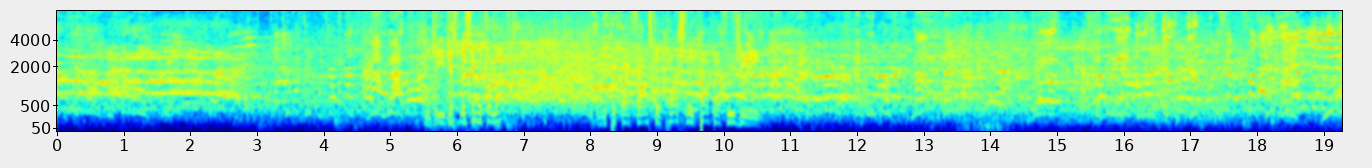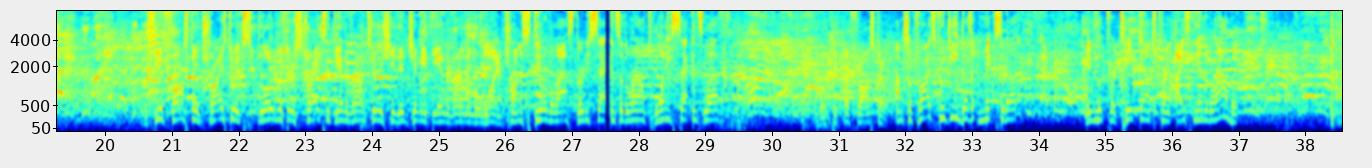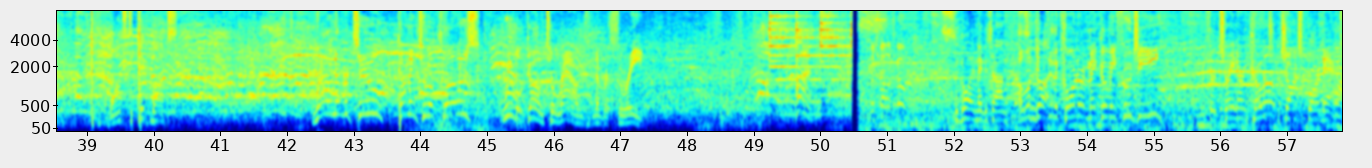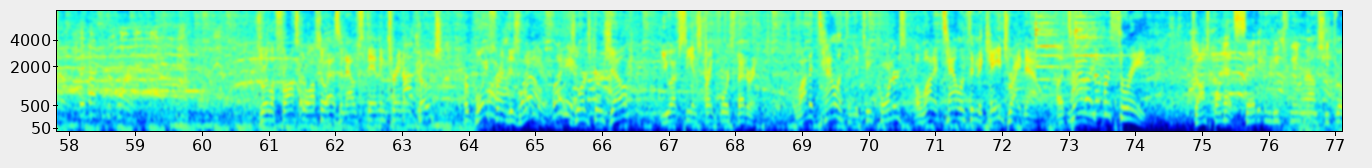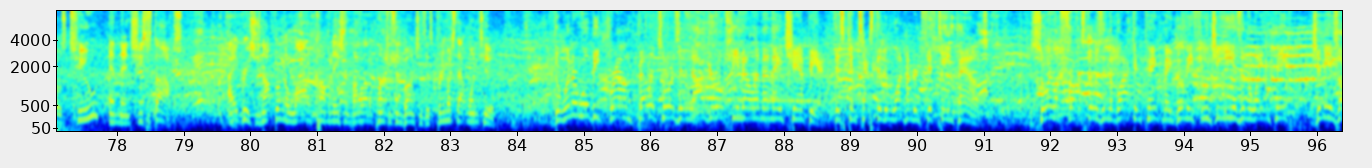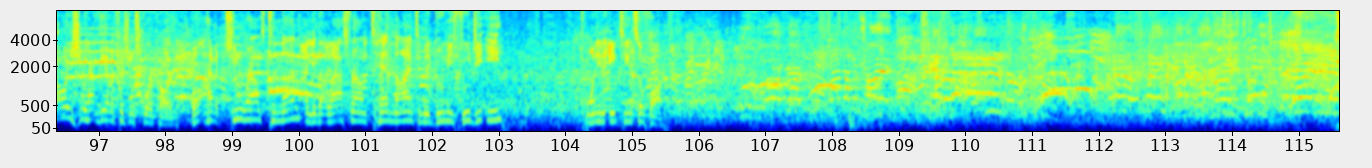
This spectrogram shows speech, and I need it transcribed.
Fujii just missing with the left. Body kick by Frausto, partially caught by Fujii. If Frausto tries to explode with her strikes at the end of round two, as she did Jimmy at the end of round number one. Yeah, trying to steal the last 30 seconds of the round, 20 seconds left. Low kick by Frausto. I'm surprised Fuji doesn't mix it up. Maybe look for a takedown to try and ice the end of the round, but wants to kickbox. Round number two coming to a close. We will go to round number three. Sugoi Megachan. A look Sugoi. into the corner of Megumi Fuji with her trainer and coach, oh. Josh Barnett. Stay back in the corner. Zoila Frausto also has an outstanding trainer and coach. Her boyfriend as well. George Gurgel, UFC and Strikeforce veteran. A lot of talent in the two corners, a lot of talent in the cage right now. Round number three. Josh Barnett said in between rounds she throws two and then she stops. I agree, she's not throwing a lot of combinations, not a lot of punches and bunches. It's pretty much that one-two. The winner will be crowned Bellator's inaugural female MMA champion. This contested at 115 pounds. Zoila Frausto is in the black and pink. Megumi Fujii is in the white and pink. Jimmy, as always, you have the unofficial scorecard. Well, I have it two rounds to none. I gave that last round 10-9 to Megumi Fujii. 20 to 18 so far.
